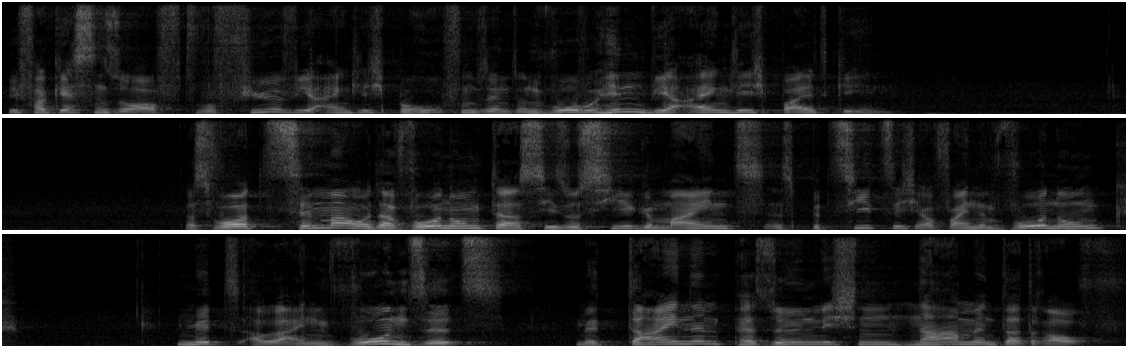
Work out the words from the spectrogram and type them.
wir vergessen so oft, wofür wir eigentlich berufen sind und wohin wir eigentlich bald gehen. Das Wort Zimmer oder Wohnung, das Jesus hier gemeint, es bezieht sich auf eine Wohnung mit, aber einen Wohnsitz mit deinem persönlichen Namen da drauf.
